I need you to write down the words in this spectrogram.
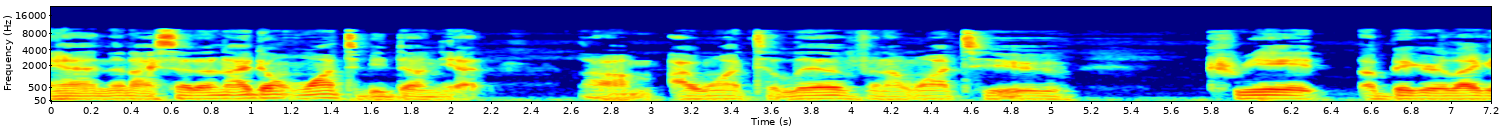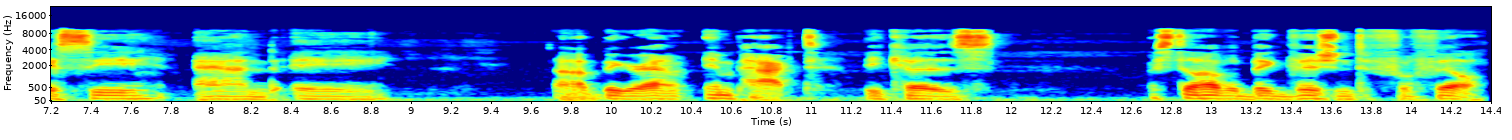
And then I said, and I don't want to be done yet. Um, I want to live and I want to create a bigger legacy and a, a bigger impact because I still have a big vision to fulfill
